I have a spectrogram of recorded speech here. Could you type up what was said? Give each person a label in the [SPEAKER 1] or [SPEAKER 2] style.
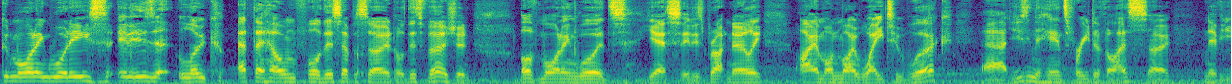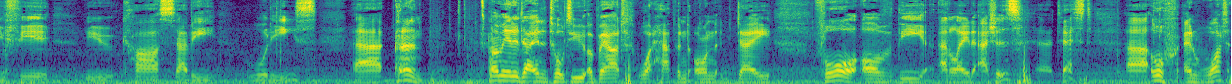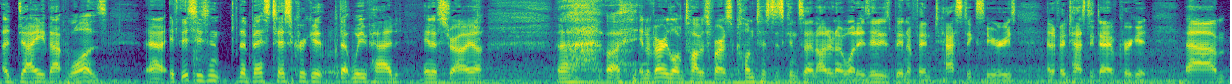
[SPEAKER 1] Good morning, Woodies. It is Luke at the helm for this episode or this version of Morning Woods. Yes, it is bright and early. I am on my way to work uh, using the hands free device, so never you fear, you car savvy Woodies. Uh, I'm here today to talk to you about what happened on day four of the Adelaide Ashes uh, test. Uh, oh, and what a day that was! Uh, if this isn't the best test cricket that we've had in Australia uh, in a very long time, as far as the contest is concerned, I don't know what is. It has been a fantastic series and a fantastic day of cricket. Um,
